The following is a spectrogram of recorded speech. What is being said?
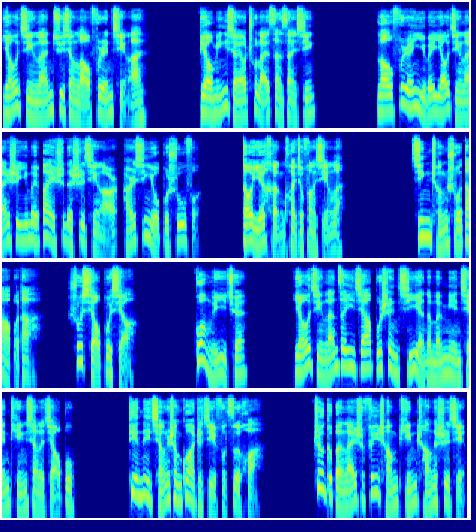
姚锦兰去向老夫人请安，表明想要出来散散心。老夫人以为姚锦兰是因为拜师的事情而而心有不舒服，倒也很快就放行了。京城说大不大，说小不小。逛了一圈，姚锦兰在一家不甚起眼的门面前停下了脚步。店内墙上挂着几幅字画，这个本来是非常平常的事情，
